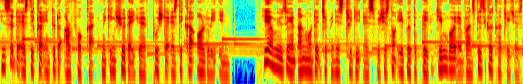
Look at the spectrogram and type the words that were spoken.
Insert the SD card into the R4 card, making sure that you have pushed the SD card all the way in. Here I'm using an unmodded Japanese 3DS which is not able to play Game Boy Advance physical cartridges.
